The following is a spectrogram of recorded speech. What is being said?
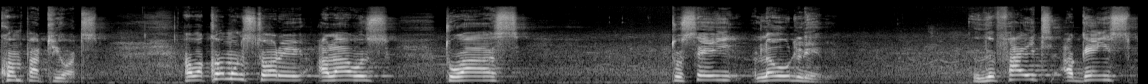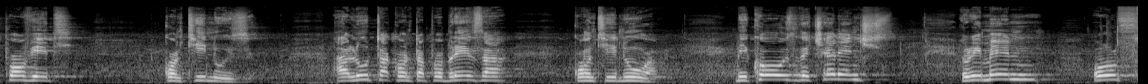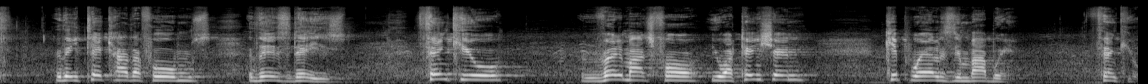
compatriots. Our common story allows to us to say loudly, the fight against poverty continues. A luta contra a pobreza continua. Because the challenges remain, although they take other forms these days. Thank you very much for your attention. Keep well, Zimbabwe. Thank you.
